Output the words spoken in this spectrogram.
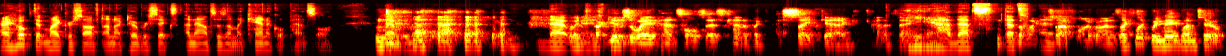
I hope that Microsoft on October 6th announces a mechanical pencil. That would, that would or gives away pencils as kind of a, a sight gag kind of thing. Yeah, that's that's the Microsoft logo on. It's like, look, we made one too.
